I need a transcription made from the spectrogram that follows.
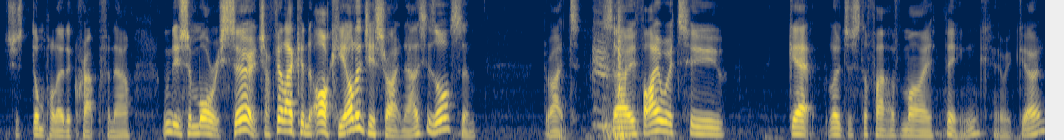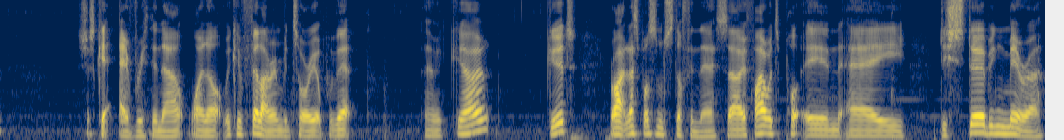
Let's just dump a load of crap for now. I'm going to do some more research. I feel like an archaeologist right now. This is awesome. Right. So if I were to get loads of stuff out of my thing. There we go. Let's just get everything out. Why not? We can fill our inventory up with it. There we go. Good. Right, let's put some stuff in there. So if I were to put in a disturbing mirror,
